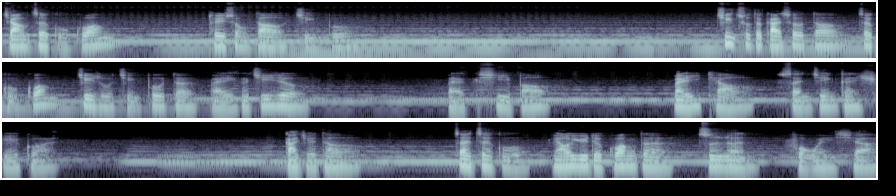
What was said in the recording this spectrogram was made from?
将这股光。推送到颈部，清楚的感受到这股光进入颈部的每一个肌肉、每个细胞、每一条神经跟血管，感觉到在这股疗愈的光的滋润抚慰下。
